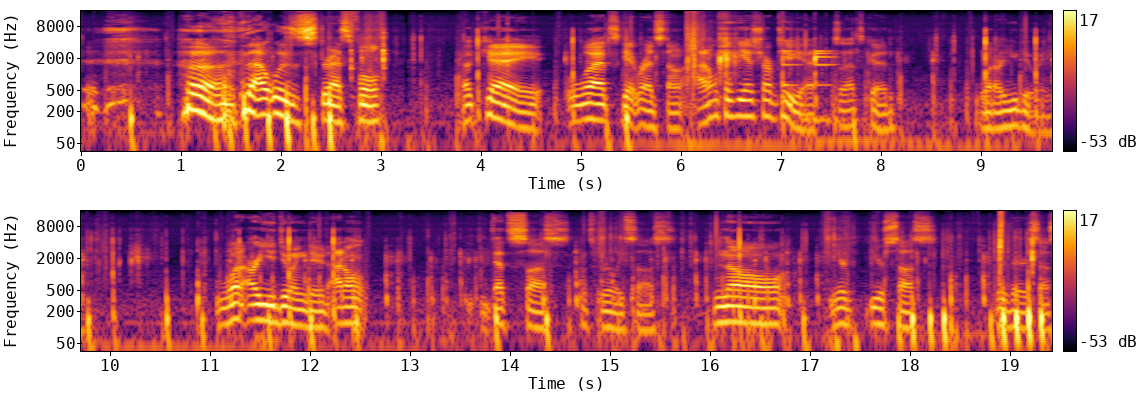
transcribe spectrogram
that was stressful. Okay, let's get redstone. I don't think he has sharp 2 yet, so that's good. What are you doing? What are you doing, dude? I don't... That's sus. That's really sus. No, you're you're sus. You're very sus.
